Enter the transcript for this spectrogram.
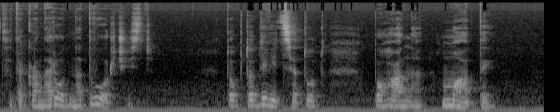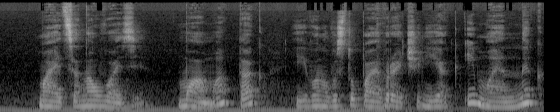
Це така народна творчість. Тобто, дивіться, тут погана мати мається на увазі мама, так? і воно виступає в реченні як іменник,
